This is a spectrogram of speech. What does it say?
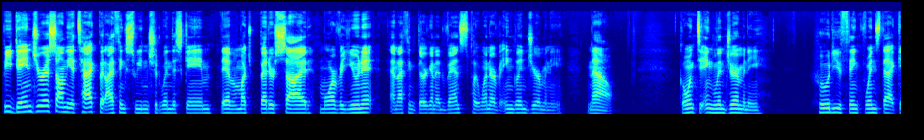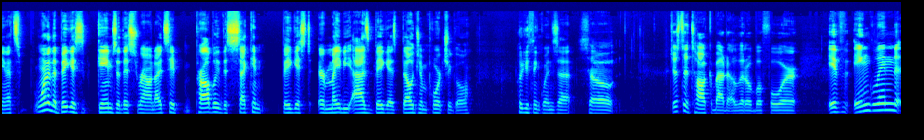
be dangerous on the attack, but I think Sweden should win this game. They have a much better side, more of a unit, and I think they're going to advance to play winner of England Germany. Now, going to England Germany, who do you think wins that game? That's one of the biggest games of this round. I'd say probably the second biggest, or maybe as big as Belgium Portugal. Who do you think wins that? So, just to talk about it a little before, if England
